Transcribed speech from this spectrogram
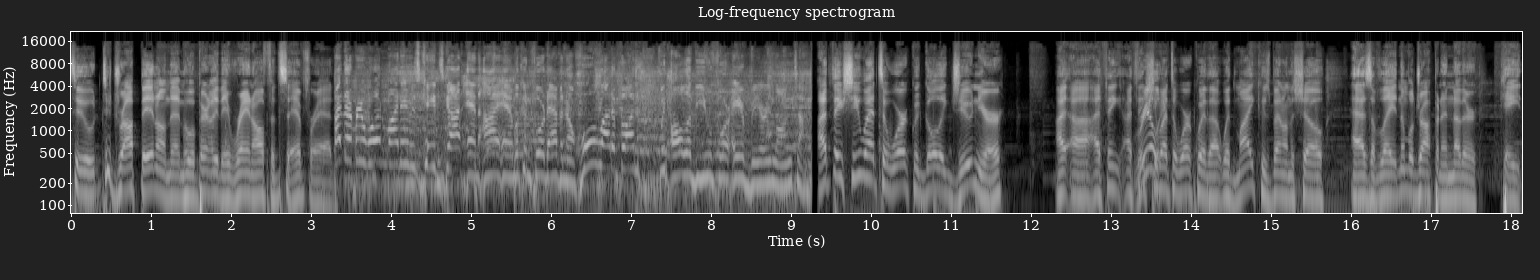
to to drop in on them who apparently they ran off in San Fran. Hi everyone. My name is Kate Scott, and I am looking forward to having a whole lot of fun with all of you for a very long time. I think she went to work with Golic Jr. I uh, I think I think she went to work with uh, with Mike, who's been on the show as of late, and then we'll drop in another Kate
